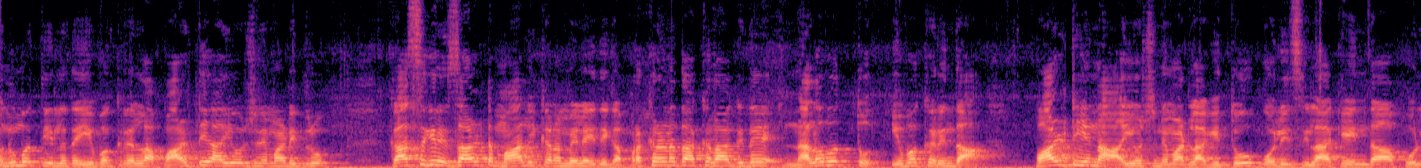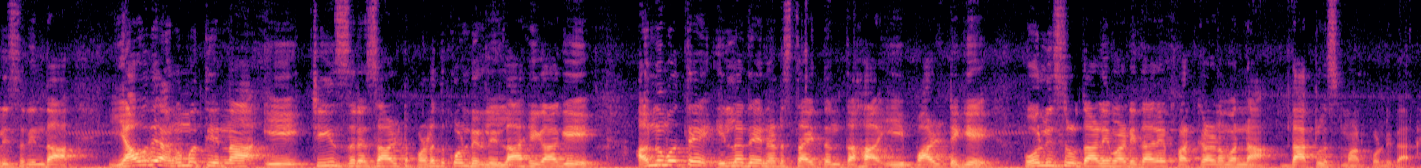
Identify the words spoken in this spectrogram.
ಅನುಮತಿ ಇಲ್ಲದೆ ಯುವಕರೆಲ್ಲ ಪಾರ್ಟಿ ಆಯೋಜನೆ ಮಾಡಿದ್ರು. ಖಾಸಗಿ ರೆಸಾರ್ಟ್ ಮಾಲೀಕನ ಮೇಲೆ ಇದೀಗ ಪ್ರಕರಣ ದಾಖಲಾಗಿದೆ. ನಲವತ್ತು ಯುವಕರಿಂದ ಪಾರ್ಟಿಯನ್ನ ಆಯೋಜನೆ ಮಾಡಲಾಗಿತ್ತು. ಪೊಲೀಸ್ ಇಲಾಖೆಯಿಂದ, ಪೊಲೀಸರಿಂದ ಯಾವುದೇ ಅನುಮತಿಯನ್ನು ಈ ಚೀಸ್ ರೆಸಾರ್ಟ್ ಪಡೆದುಕೊಂಡಿರಲಿಲ್ಲ. ಹೀಗಾಗಿ ಅನುಮತಿ ಇಲ್ಲದೆ ನಡೆಸ್ತಾ ಇದ್ದಂತಹ ಈ ಪಾರ್ಟಿಗೆ ಪೊಲೀಸರು ದಾಳಿ ಮಾಡಿದ್ದಾರೆ. ಪ್ರಕರಣವನ್ನು ದಾಖಲಿಸಿ ಮಾಡಿಕೊಂಡಿದ್ದಾರೆ.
